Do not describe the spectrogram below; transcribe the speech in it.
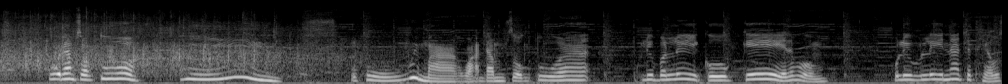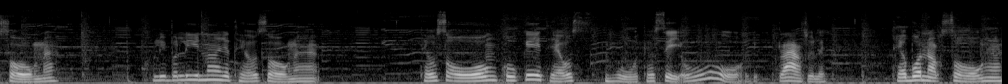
ำหูดำสองตัว หืม อ้โหมาหวาดำสองตัวฮะคูลิบาลี่โกเก้นะผมคูลิบาลี่น่าจะแถวสองนะคูลิบาลี่น่าจะแถวสองนะฮะแถวสองโกเก้แถวโอ้โหแถวสี่โอ้ยกล่างสุดเลย แถวบนออกสองฮะ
